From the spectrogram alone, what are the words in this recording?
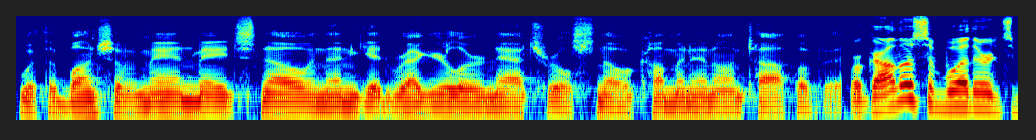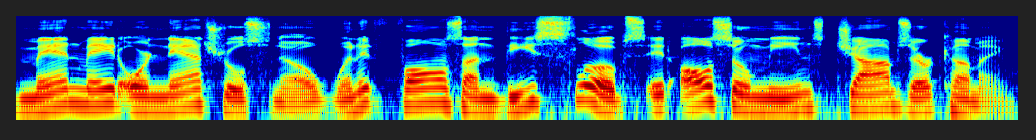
with a bunch of man-made snow and then get regular natural snow coming in on top of it. Regardless of whether it's man-made or natural snow, when it falls on these slopes, it also means jobs are coming.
